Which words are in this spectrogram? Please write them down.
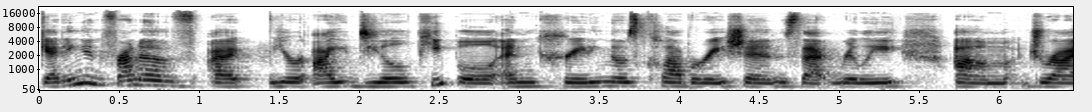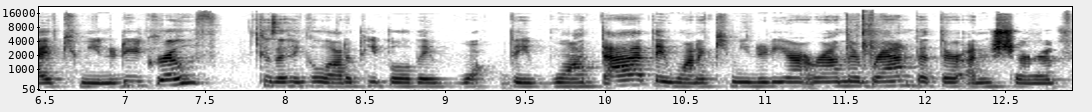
getting in front of uh, your ideal people and creating those collaborations that really um, drive community growth because I think a lot of people they want they want that they want a community around their brand, but they're unsure of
